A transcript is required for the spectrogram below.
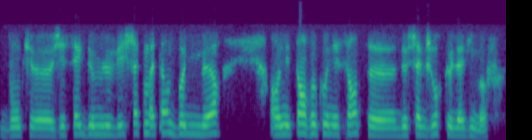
Donc euh, j'essaye de me lever chaque matin de bonne humeur en étant reconnaissante euh, de chaque jour que la vie m'offre.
